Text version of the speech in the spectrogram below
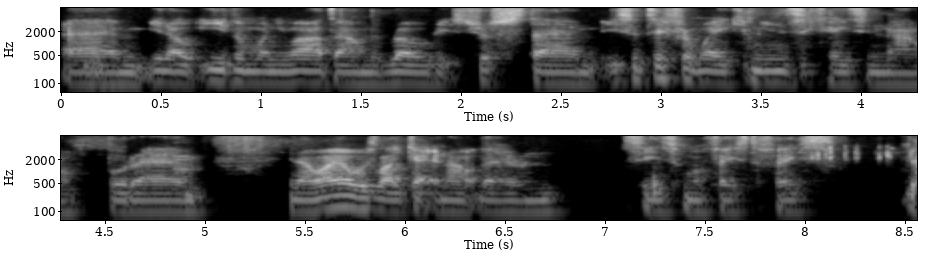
Um, you know, even when you are down the road, it's just um, it's a different way of communicating now. But um, you know, I always like getting out there and seeing someone face to face.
